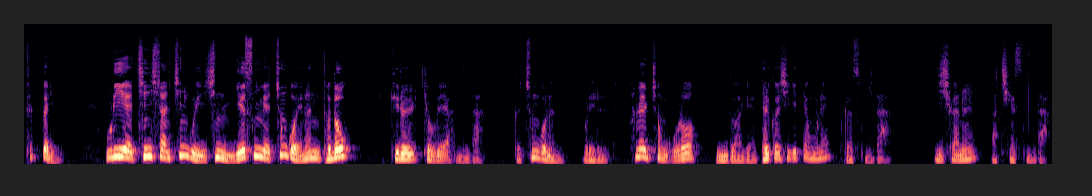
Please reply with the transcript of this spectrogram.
특별히 우리의 진실한 친구이신 예수님의 충고에는 더더욱 귀를 기울여야 합니다. 그 충고는 우리를 하늘 천국으로 인도하게 될 것이기 때문에 그렇습니다. 이 시간을 마치겠습니다.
